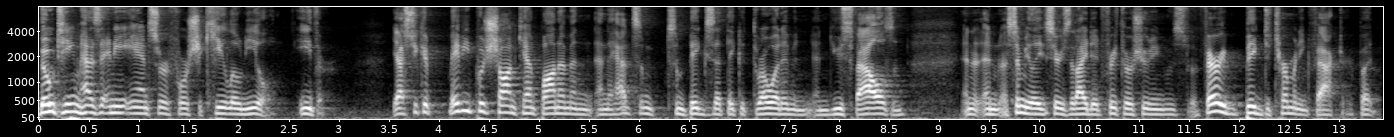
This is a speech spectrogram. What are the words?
No team has any answer for Shaquille O'Neal either. Yes, you could maybe put Shawn Kemp on him, and, and they had some some bigs that they could throw at him and, and use fouls. And, and, and a simulated series that I did, free throw shooting was a very big determining factor. But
